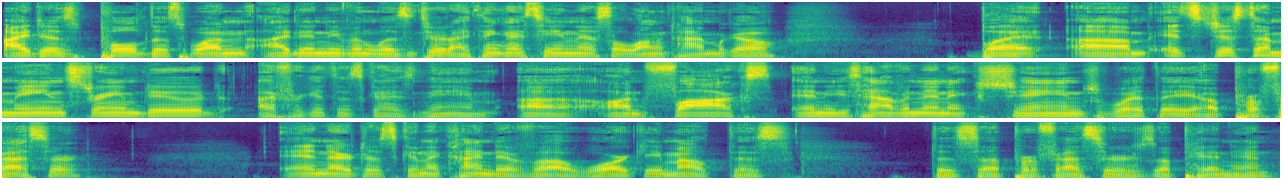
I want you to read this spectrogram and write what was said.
I just pulled this one. I didn't even listen to it. I think I seen this a long time ago, but um, it's just a mainstream dude. I forget this guy's name uh, on Fox, and he's having an exchange with a, uh professor, and they're just gonna kind of uh, war game out this this uh, professor's opinion.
